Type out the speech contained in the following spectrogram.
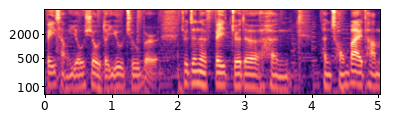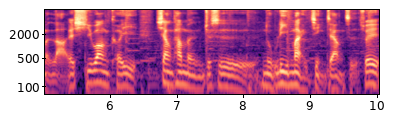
非常优秀的 YouTuber，就真的非觉得很很崇拜他们啦，也希望可以向他们就是努力迈进这样子。所以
